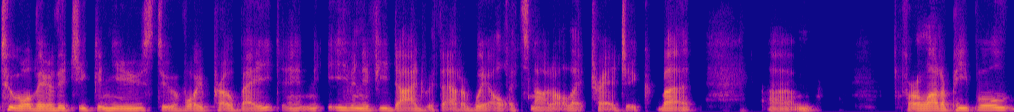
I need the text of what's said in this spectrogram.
tool there that you can use to avoid probate. And even if you died without a will, it's not all that tragic. But um, for a lot of people,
